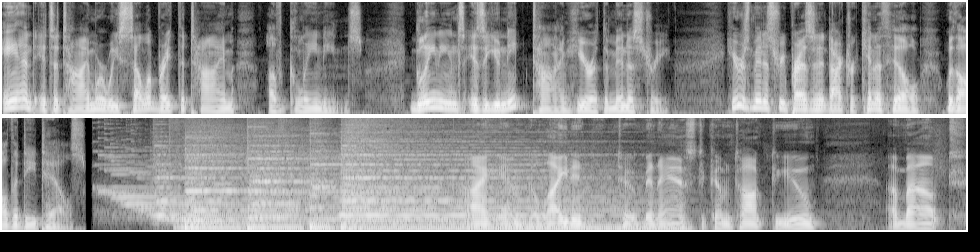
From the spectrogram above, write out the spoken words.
and it's a time where we celebrate the time of gleanings. Gleanings is a unique time here at the ministry. Here's Ministry President Dr. Kenneth Hill with all the details. I am delighted to have been asked to come talk to you about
